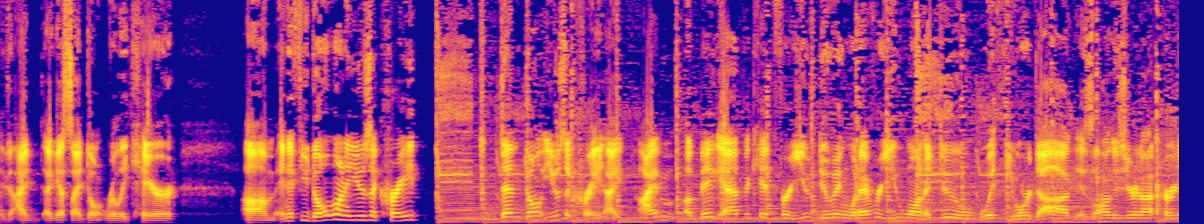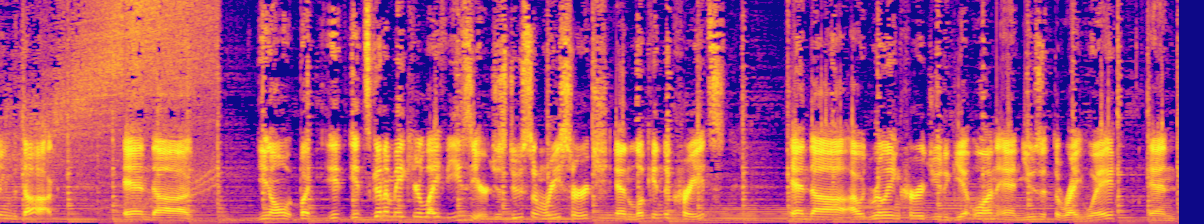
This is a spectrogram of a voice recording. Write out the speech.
I, I guess I don't really care. Um, and if you don't want to use a crate, then don't use a crate. I, I'm a big advocate for you doing whatever you want to do with your dog as long as you're not hurting the dog. And, uh, you know, but it, it's going to make your life easier. Just do some research and look into crates and uh, I would really encourage you to get one and use it the right way. And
